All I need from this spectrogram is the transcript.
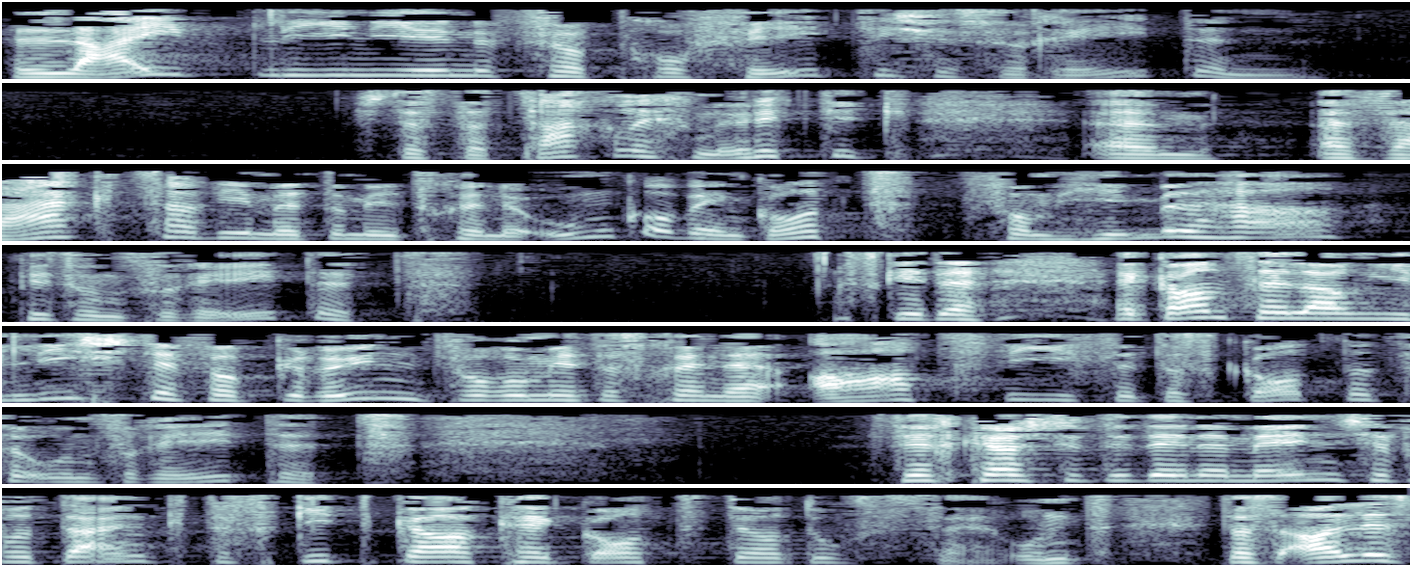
Leitlinien für prophetisches Reden? Ist das tatsächlich nötig, ähm, einen Weg zu haben, wie wir damit umgehen können, wenn Gott vom Himmel her mit uns redet? Es gibt eine, eine ganz lange Liste von Gründen, warum wir das können anzweifeln, dass Gott noch zu uns redet. Vielleicht gehörst du zu den Menschen, die denken, es gibt gar keinen Gott dort draussen. Und das alles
